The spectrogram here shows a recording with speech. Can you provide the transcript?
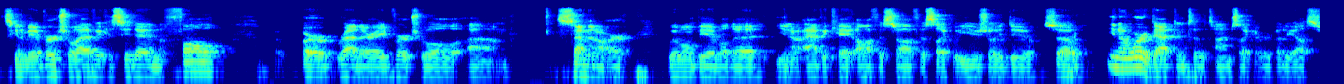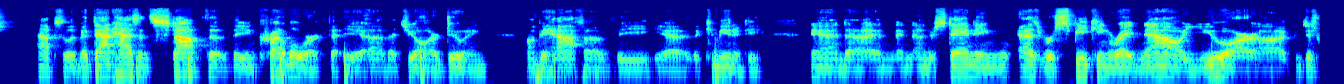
It's going to be a virtual advocacy day in the fall, or rather a virtual um, seminar. We won't be able to, you know, advocate office to office like we usually do. So, you know, we're adapting to the times like everybody else. Absolutely, but that hasn't stopped the, the incredible work that you, uh, that you all are doing on behalf of the uh, the community, and, uh, and and understanding as we're speaking right now, you are uh, just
